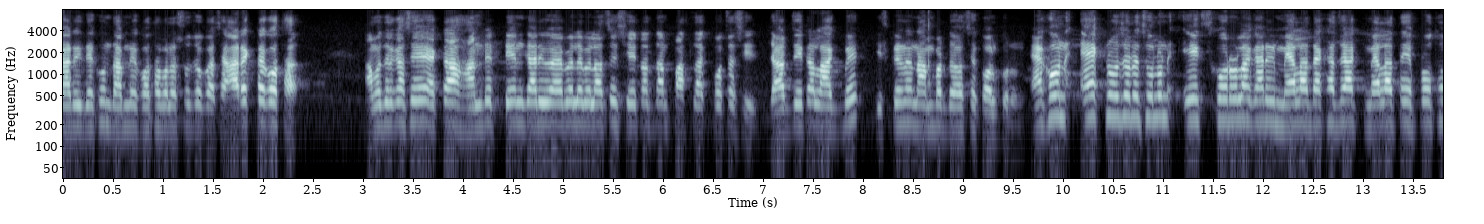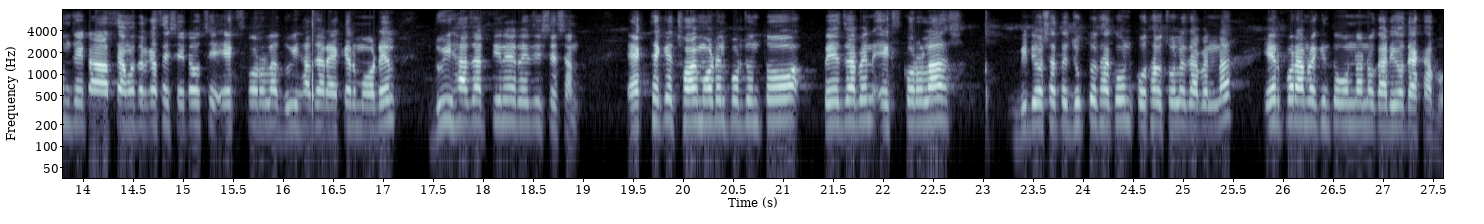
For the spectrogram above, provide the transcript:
গাড়ি দেখুন, দাম নিয়ে কথা বলার সুযোগ আছে। আরেকটা কথা আমাদের কাছে একটা হান্ড্রেড টেন গাড়িও অ্যাভেলেবেল আছে, সেটার দাম পাঁচ লাখ পঁচাশি। যার যেটা লাগবে স্ক্রিনে নাম্বার দেওয়া আছে কল করুন। এখন এক নজরে চলুন এক্স করোলা গাড়ির মেলা দেখা যাক। মেলাতে প্রথম যেটা আছে আমাদের কাছে, সেটা হচ্ছে এক্স করোলা দুই হাজার একের মডেল দুই হাজার তিনের রেজিস্ট্রেশন এক থেকে ছয় মডেল পর্যন্ত পেয়ে যাবেন এক্স করোলা ভিডিওর সাথে যুক্ত থাকুন, কোথাও চলে যাবেন না। এরপরে আমরা কিন্তু অন্যান্য গাড়িও দেখাবো।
